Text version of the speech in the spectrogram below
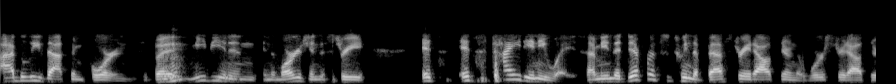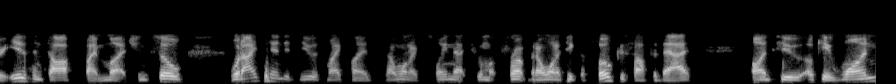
I believe that's important. But mm-hmm. me being in, in the mortgage industry, it's it's tight anyways. I mean, the difference between the best rate out there and the worst rate out there isn't off by much. And so, what I tend to do with my clients is I want to explain that to them up front, but I want to take the focus off of that onto okay, one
